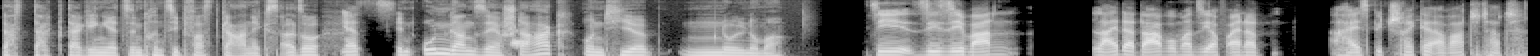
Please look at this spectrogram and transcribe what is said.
das, da, da ging jetzt im Prinzip fast gar nichts. Also yes. in Ungarn sehr stark und hier null Nummer sie, sie, sie waren leider da, wo man sie auf einer Highspeed-Strecke erwartet hat.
